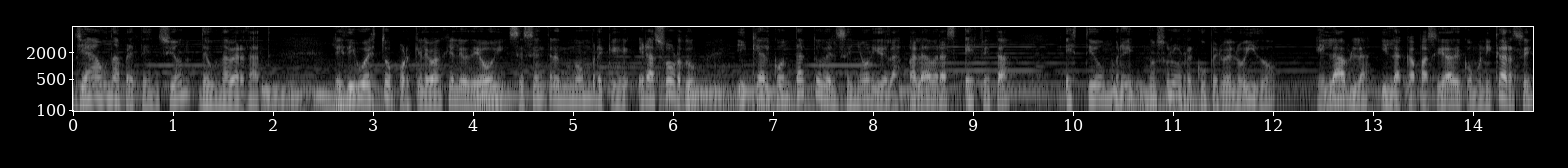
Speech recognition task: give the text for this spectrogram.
ya una pretensión de una verdad. Les digo esto porque el Evangelio de hoy se centra en un hombre que era sordo y que al contacto del Señor y de las palabras Éfeta, este hombre no solo recuperó el oído, el habla y la capacidad de comunicarse,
